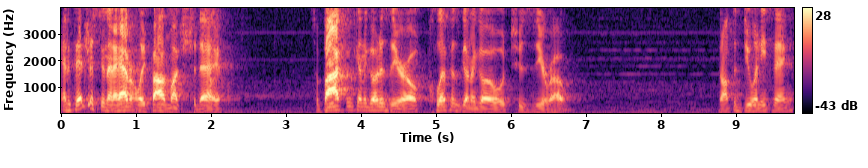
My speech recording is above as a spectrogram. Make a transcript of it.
And it's interesting that I haven't really found much today. So box is going to go to zero. Cliff is going to go to zero. You don't have to do anything.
